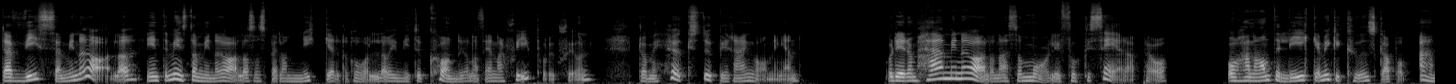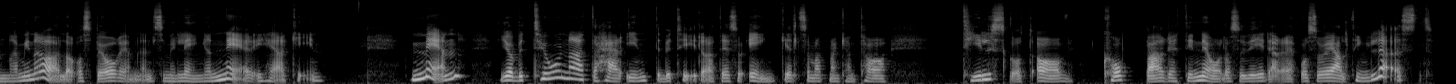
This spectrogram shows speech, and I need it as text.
där vissa mineraler, inte minst de mineraler som spelar nyckelroller i mitokondriernas energiproduktion, de är högst upp i rangordningen. Och det är de här mineralerna som Morley fokuserar på och han har inte lika mycket kunskap om andra mineraler och spårämnen som är längre ner i hierarkin. Men jag betonar att det här inte betyder att det är så enkelt som att man kan ta tillskott av koppar, retinol och så vidare och så är allting löst.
